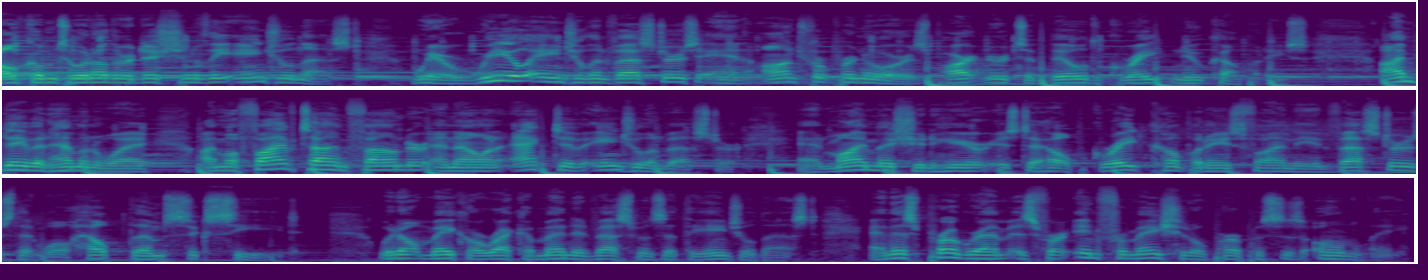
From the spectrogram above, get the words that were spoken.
Welcome to another edition of the Angel Nest, where real angel investors and entrepreneurs partner to build great new companies. I'm David Hemenway. I'm a five time founder and now an active angel investor, and my mission here is to help great companies find the investors that will help them succeed. We don't make or recommend investments at the Angel Nest, and this program is for informational purposes only.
